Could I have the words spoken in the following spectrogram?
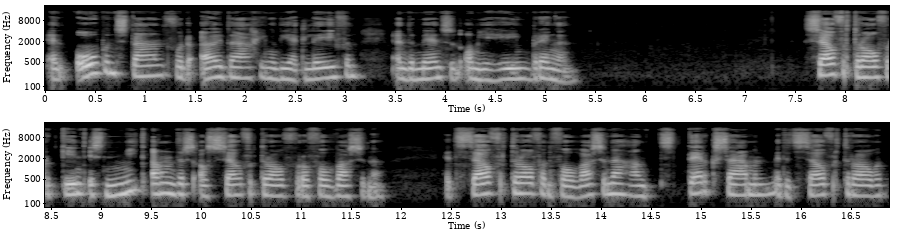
en openstaan voor de uitdagingen die het leven en de mensen om je heen brengen. Zelfvertrouwen voor kind is niet anders als zelfvertrouwen voor een volwassene. Het zelfvertrouwen van de volwassene hangt sterk samen met het zelfvertrouwen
